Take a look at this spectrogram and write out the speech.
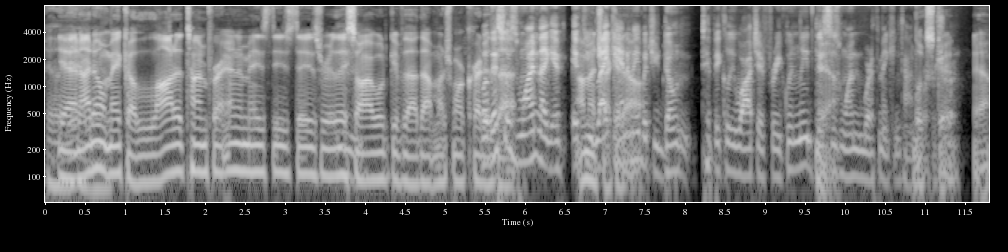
Hell Yeah, and I don't make a lot of time for animes these days, really. So Mm. I would give that that much more credit. Well, this that was one like if, if I'm you like anime but you don't typically watch it frequently, this Yeah. is one worth making time looks for. for good. Sure. Yeah.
